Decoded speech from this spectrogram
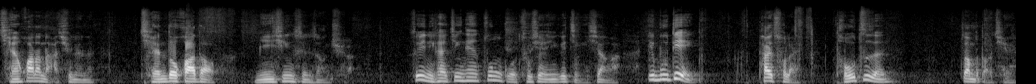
钱花到哪去了呢？钱都花到明星身上去了。所以你看，今天中国出现一个景象啊，一部电影拍出来，投资人赚不到钱，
